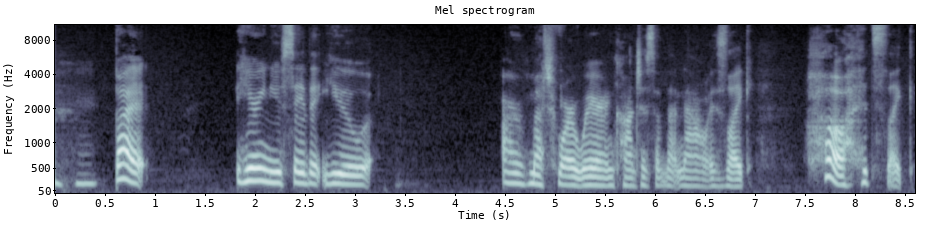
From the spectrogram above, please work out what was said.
Mm-hmm. But hearing you say that you are much more aware and conscious of that now is like oh it's like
